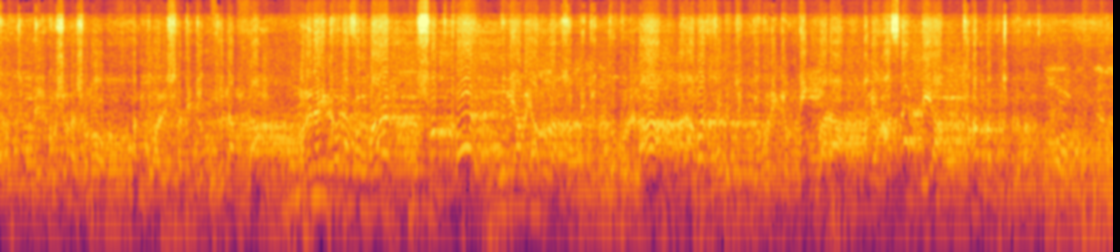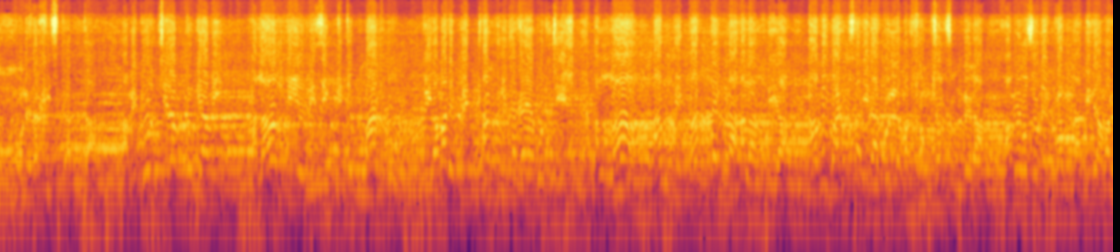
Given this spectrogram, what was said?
সাথে যুদ্ধের ঘোষণা শোনো, আমি তোমাদের সাথে যুদ্ধ নামলাম। মনে রাখো না ফরমান সুদ তুমি আমি আল্লাহর না আমি ওজনে কম না দিলে আমার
